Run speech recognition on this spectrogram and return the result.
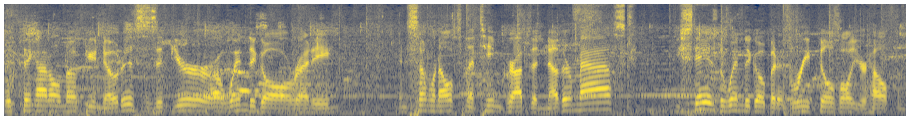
The thing I don't know if you notice is if you're a Wendigo already and someone else in the team grabs another mask, you stay as the Wendigo, but it refills all your health and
